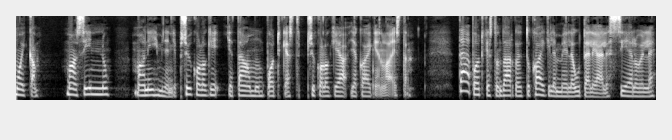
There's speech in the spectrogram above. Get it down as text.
Moikka! Mä oon Sinnu, mä oon ihminen ja psykologi ja tää on mun podcast Psykologia ja kaikenlaista. Tämä podcast on tarkoitettu kaikille meille uteliaille sieluille,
